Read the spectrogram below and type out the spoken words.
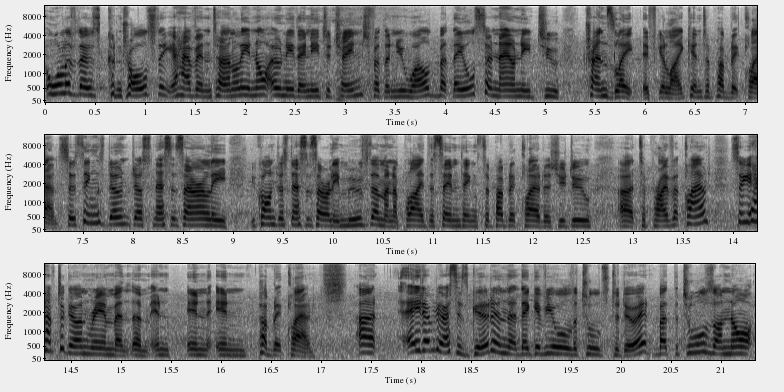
all of those controls that you have internally, not only they need to change for the new world, but they also now need to translate, if you like, into public cloud. So things don't just necessarily, you can't just necessarily move them and apply the same things to public cloud as you do uh, to private cloud. So you have to go and reinvent them in, in, in public cloud. Uh, AWS is good in that they give you all the tools to do it, but the tools are not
